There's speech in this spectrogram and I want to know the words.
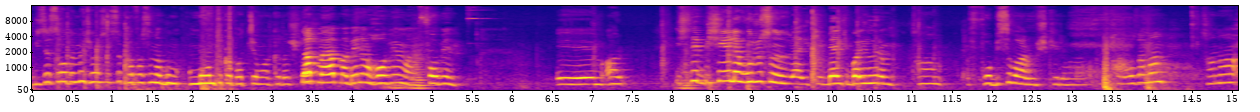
bize saldırmaya çalışırsa kafasına bu montu kapatacağım arkadaşlar. Yapma yapma benim hobim var. Fobim. Ee, ar- işte bir şeyle vurursunuz belki. Belki bayılırım. Tamam. Fobisi varmış Kerim'in. O zaman sana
